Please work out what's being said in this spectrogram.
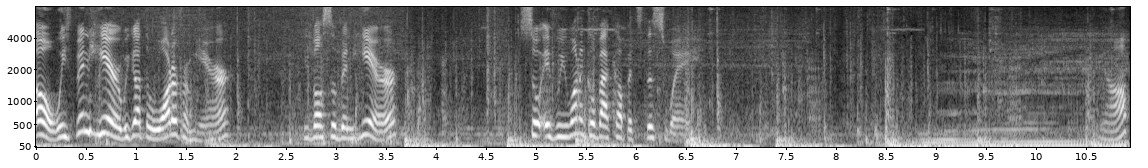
Oh, we've been here. We got the water from here. We've also been here. So if we want to go back up, it's this way. Yup.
